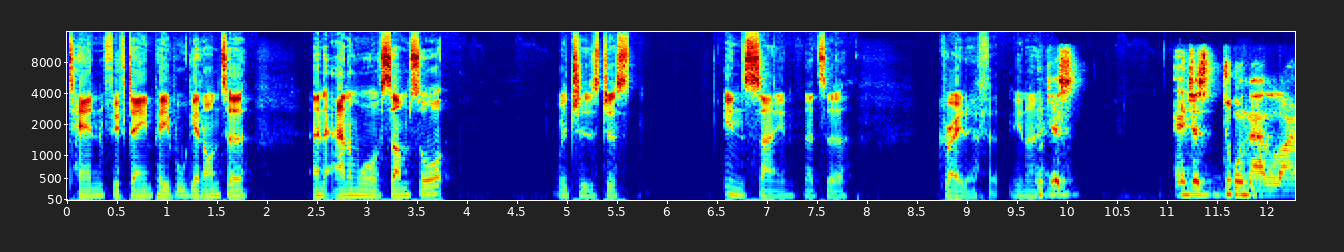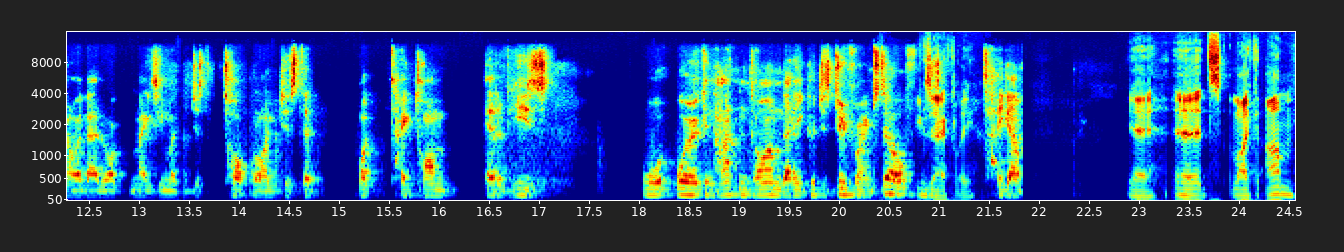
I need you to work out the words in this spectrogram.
10, 15 people get onto an animal of some sort, which is just insane. That's a great effort, you know. and just and just doing that alone like that like makes him just top like just to like take time out of his work and hunting time that he could just do for himself Exactly. take over Yeah, it's like I'm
